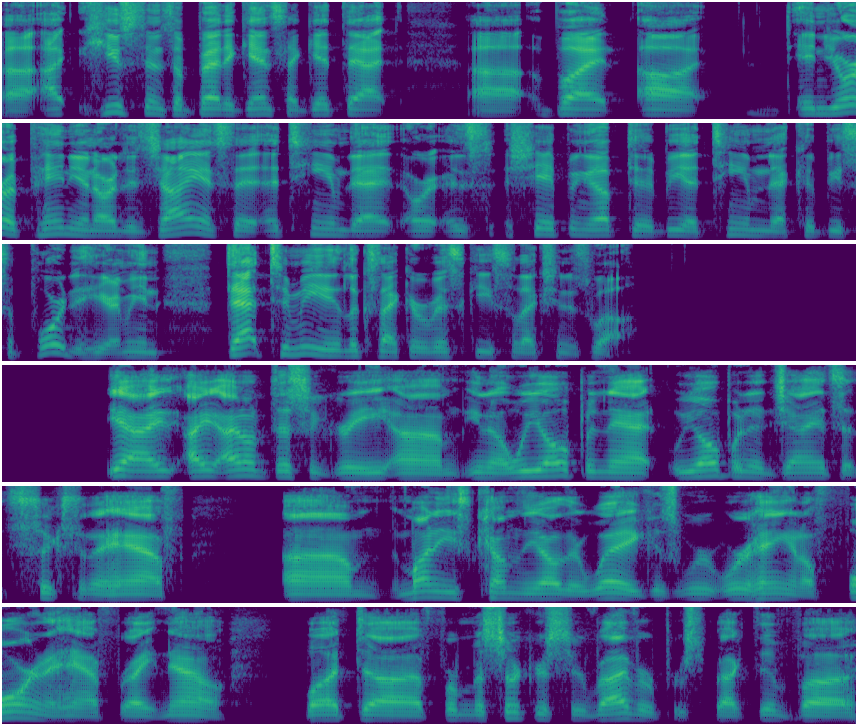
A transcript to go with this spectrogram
uh, I, Houston's a bet against. I get that, uh, but uh, in your opinion, are the Giants a, a, team that or is shaping up to be a team that could be supported here? I mean, that to me it looks like a risky selection as well. Yeah, I, I, I don't disagree. Um, you know, we open that we open the Giants at six and a half. Um, money's come the other way because we're we're hanging a four and a half right now. But uh, from a Circa Survivor perspective, uh,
